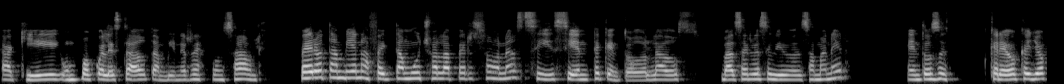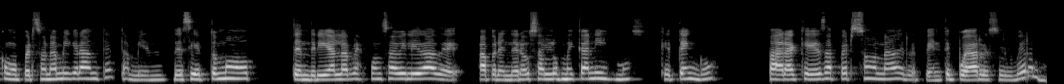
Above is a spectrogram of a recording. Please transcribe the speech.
aquí un poco el Estado también es responsable. Pero también afecta mucho a la persona si siente que en todos lados va a ser recibido de esa manera. Entonces, creo que yo como persona migrante también, de cierto modo, tendría la responsabilidad de aprender a usar los mecanismos que tengo para que esa persona de repente pueda resolverme.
